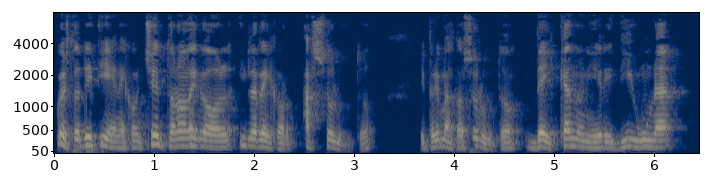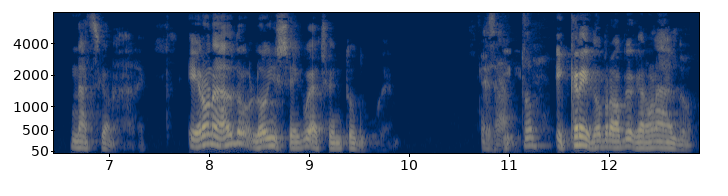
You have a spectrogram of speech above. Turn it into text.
Questo detiene con 109 gol il record assoluto il primato assoluto dei cannonieri di una nazionale. E Ronaldo lo insegue a 102. Esatto. E, e credo proprio che Ronaldo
